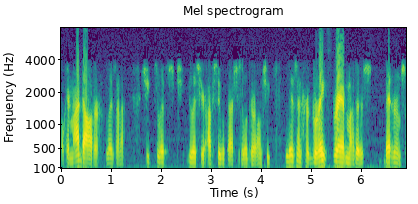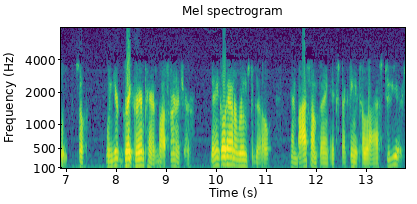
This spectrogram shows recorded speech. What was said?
Okay, my daughter lives in a, she lives, she lives here obviously with us. She's a little girl, and she lives in her great grandmother's bedroom suite. So when your great grandparents bought furniture, they didn't go down to rooms to go and buy something expecting it to last two years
